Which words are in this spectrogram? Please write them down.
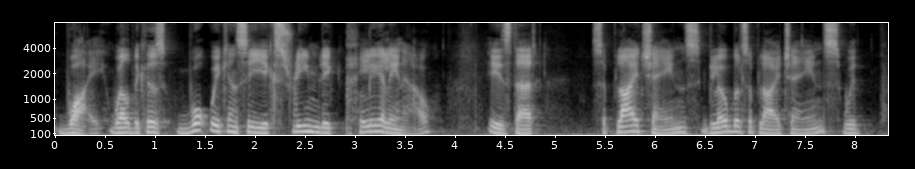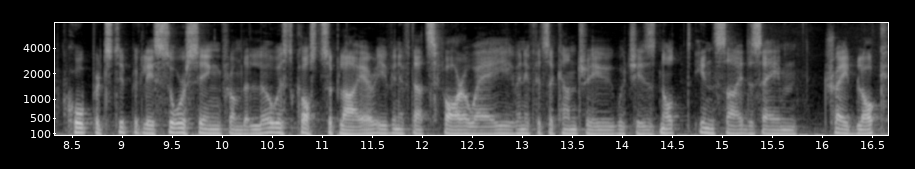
why? Well, because what we can see extremely clearly now is that supply chains, global supply chains with corporates typically sourcing from the lowest cost supplier, even if that's far away, even if it's a country which is not inside the same trade bloc,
